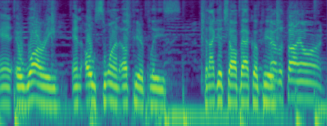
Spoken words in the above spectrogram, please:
and Iwari and Oswan up here, please. Can I get y'all back up here? Malathion.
